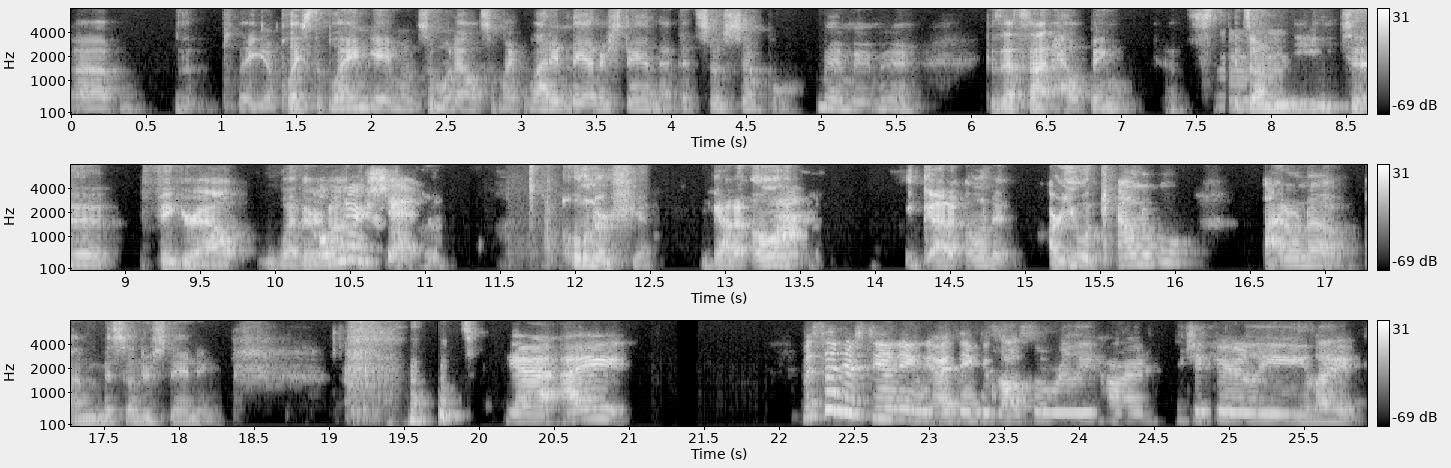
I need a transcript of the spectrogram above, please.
uh, you know, place the blame game on someone else. I'm like, why didn't they understand that? That's so simple. Because that's not helping. It's mm-hmm. it's on me to figure out whether or ownership. ownership. You got to own yeah. it. You got to own it. Are you accountable? I don't know. I'm misunderstanding. yeah, I misunderstanding I think is also really hard, particularly like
